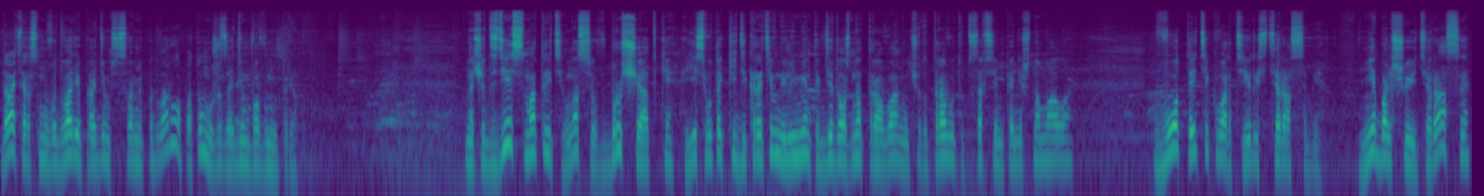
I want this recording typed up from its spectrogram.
Давайте, раз мы во дворе, пройдемся с вами по двору, а потом уже зайдем вовнутрь. Значит, здесь, смотрите, у нас все в брусчатке. Есть вот такие декоративные элементы, где должна трава. Ну, что-то травы тут совсем, конечно, мало. Вот эти квартиры с террасами. Небольшие террасы,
